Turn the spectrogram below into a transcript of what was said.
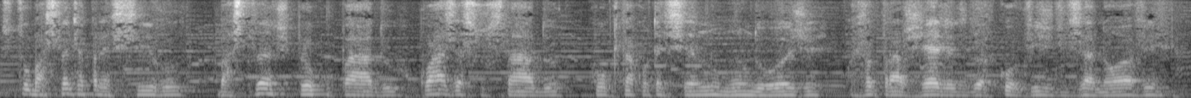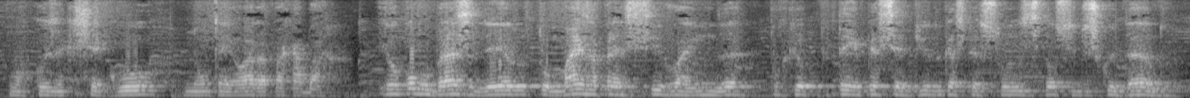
estou bastante apreensivo, bastante preocupado, quase assustado com o que está acontecendo no mundo hoje, com essa tragédia da Covid-19, uma coisa que chegou, não tem hora para acabar. Eu, como brasileiro, estou mais apreensivo ainda porque eu tenho percebido que as pessoas estão se descuidando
